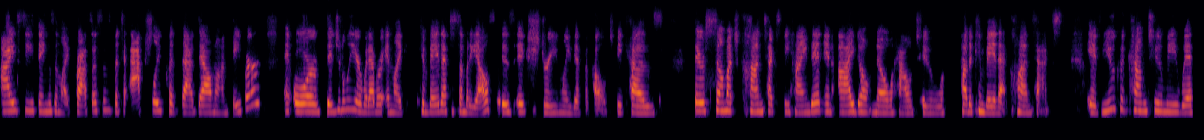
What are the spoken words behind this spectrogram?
I see things in like processes, but to actually put that down on paper and, or digitally or whatever and like convey that to somebody else is extremely difficult because there's so much context behind it and I don't know how to how to convey that context. If you could come to me with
